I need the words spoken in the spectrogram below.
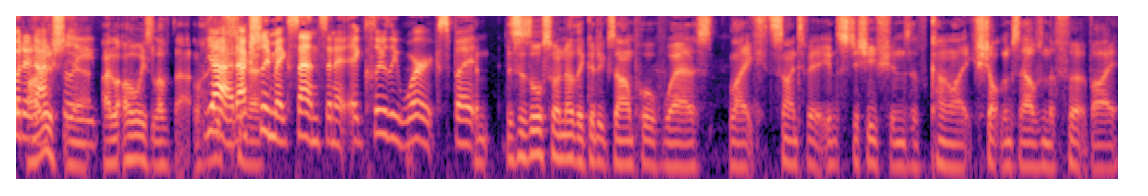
but it always- actually yeah, I always love that like, yeah, it actually makes sense and it, it clearly works, but And this is also another good example of where like scientific institutions have kind of like shot themselves in the foot by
